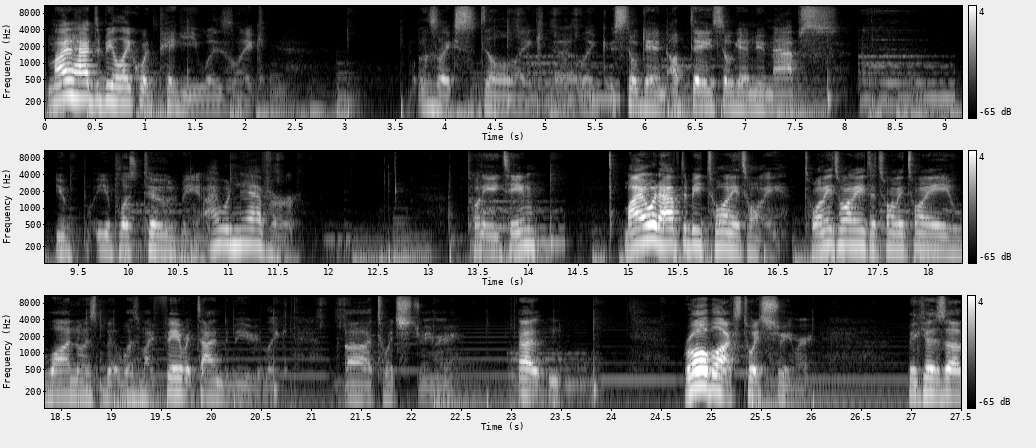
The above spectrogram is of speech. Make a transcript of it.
Mine had to be like when Piggy was like was like still like uh, like still getting updates, still getting new maps. You you plus two'd me. I would never. 2018. Mine would have to be 2020. 2020 to 2021 was was my favorite time to be like uh, Twitch streamer. Uh, Roblox Twitch streamer. Because uh,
